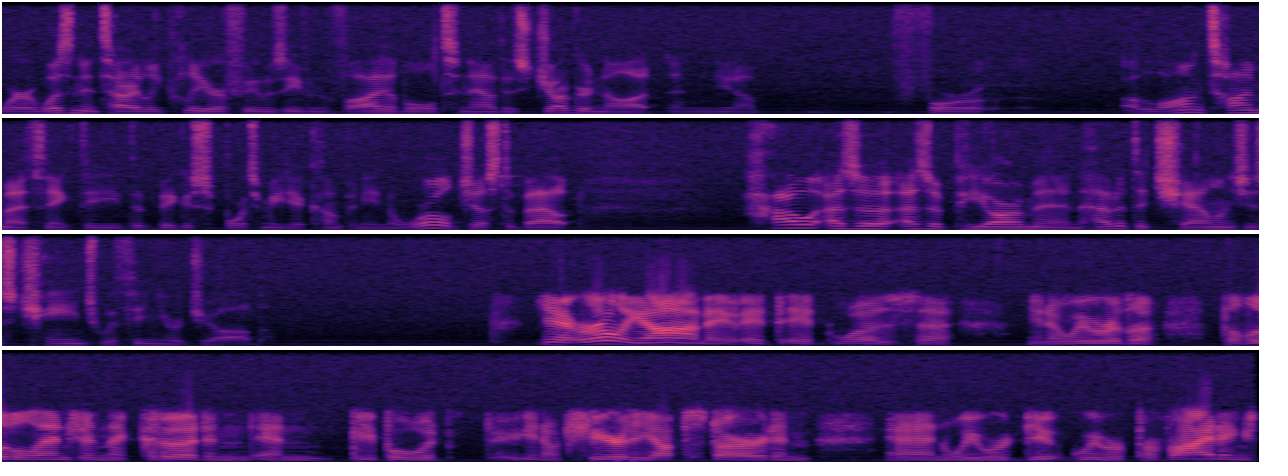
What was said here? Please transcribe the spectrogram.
where it wasn't entirely clear if it was even viable to now this juggernaut. And you know for a long time I think the, the biggest sports media company in the world just about how as a as a PR man how did the challenges change within your job? Yeah, early on it it, it was uh, you know we were the the little engine that could and and people would you know cheer the upstart and and we were do, we were providing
